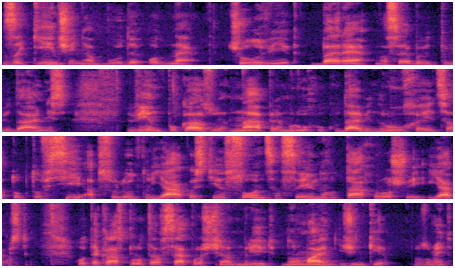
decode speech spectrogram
Закінчення буде одне: чоловік бере на себе відповідальність. Він показує напрям руху, куди він рухається, тобто всі абсолютно якості сонця сильного та хорошої якості. От якраз про те все, про що мріють нормальні жінки. Розумієте?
